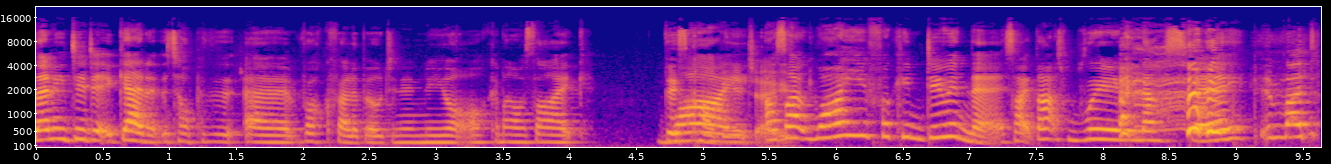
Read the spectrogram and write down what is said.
then he did it again at the top of the uh, Rockefeller building in New York. And I was like, This why? can't be a joke. I was like, why are you fucking doing this? Like, that's really nasty. Imagine,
